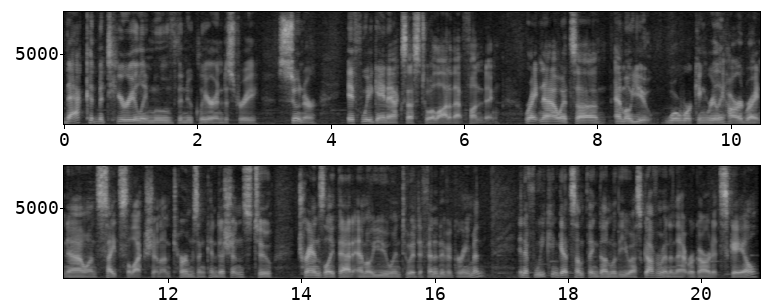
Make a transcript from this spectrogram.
That could materially move the nuclear industry sooner if we gain access to a lot of that funding. Right now, it's a MOU. We're working really hard right now on site selection, on terms and conditions to translate that MOU into a definitive agreement. And if we can get something done with the US government in that regard at scale,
